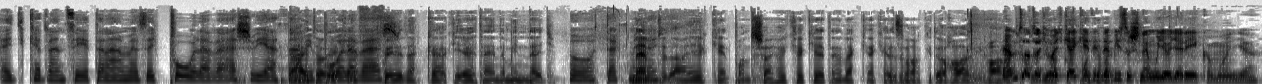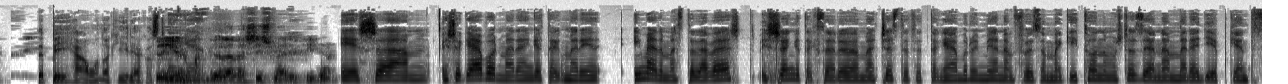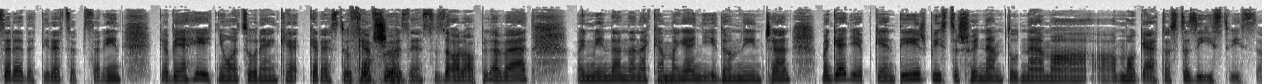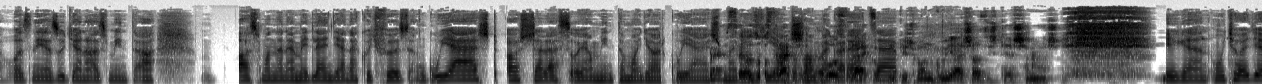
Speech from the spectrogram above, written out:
egy kedvenc ételem, ez egy póleves, vietnámi póleves. főnek kell kiejteni, de mindegy. Ó, tök Nem mindegy. tudom egyébként pontosan, hogy hogy kell kiejteni, de meg kell kérdezni valakitől. Ha valaki hallgató Nem tudod, hogy hogy kell kérni, de biztos nem úgy, ahogy a Réka mondja. De PHO-nak írják azt. Igen, főleves, ismerjük, igen. És, és a Gábor már rengeteg, mert én imádom ezt a levest, és rengetegszer már csesztetett a Gábor, hogy miért nem főzöm meg itthon, na most azért nem, mert egyébként az eredeti recept szerint kb. ilyen 7-8 órán ke- keresztül kell főzni ezt az alaplevet, meg minden, na nekem meg ennyi időm nincsen, meg egyébként is biztos, hogy nem tudnám a, a magát azt az ízt visszahozni, ez ugyanaz, mint a azt mondanám egy lengyelnek, hogy főzön gulyást, az se lesz olyan, mint a magyar gulyás, mert Persze, az így hiába van meg a recept. is van gulyás, az is teljesen más. Igen, úgyhogy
